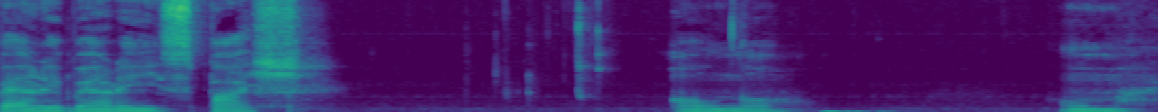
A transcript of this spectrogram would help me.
very very spicy. Oh no. Oh my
